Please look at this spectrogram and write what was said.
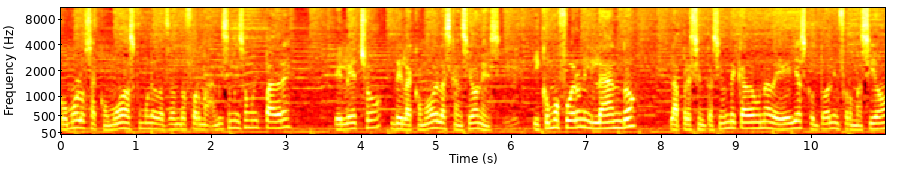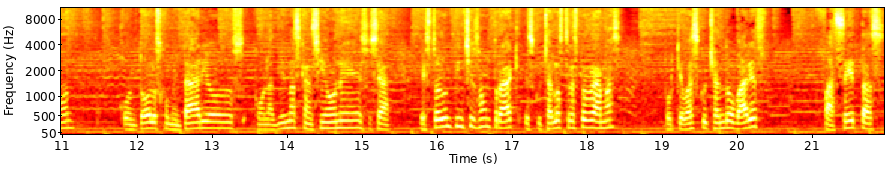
cómo los acomodas, cómo le vas dando forma. A mí se me hizo muy padre el hecho del acomodo de las canciones y cómo fueron hilando la presentación de cada una de ellas con toda la información, con todos los comentarios, con las mismas canciones. O sea, es todo un pinche soundtrack escuchar los tres programas porque vas escuchando varias facetas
